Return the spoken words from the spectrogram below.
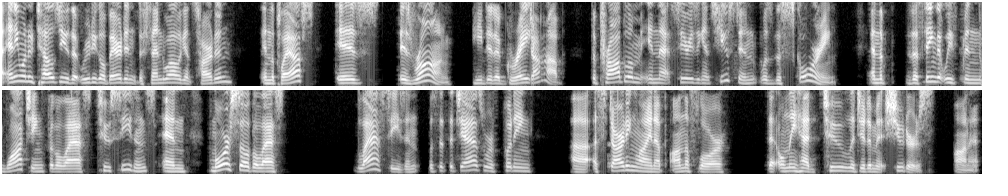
Anyone who tells you that Rudy Gobert didn't defend well against Harden in the playoffs is is wrong. He did a great job. The problem in that series against Houston was the scoring. And the the thing that we've been watching for the last two seasons and more so the last last season was that the Jazz were putting uh, a starting lineup on the floor that only had two legitimate shooters on it,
